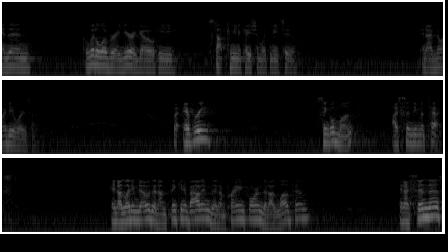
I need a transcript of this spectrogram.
And then a little over a year ago, he stopped communication with me, too. And I have no idea where he's at. But every single month, I send him a text. And I let him know that I'm thinking about him, that I'm praying for him, that I love him. And I send this,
